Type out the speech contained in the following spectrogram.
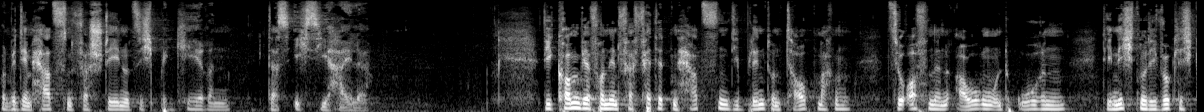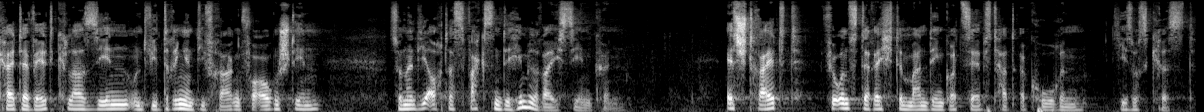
und mit dem Herzen verstehen und sich bekehren, dass ich sie heile. Wie kommen wir von den verfetteten Herzen, die blind und taub machen, zu offenen Augen und Ohren, die nicht nur die Wirklichkeit der Welt klar sehen und wie dringend die Fragen vor Augen stehen, sondern die auch das wachsende Himmelreich sehen können. Es streitet für uns der rechte Mann, den Gott selbst hat erkoren, Jesus Christ.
